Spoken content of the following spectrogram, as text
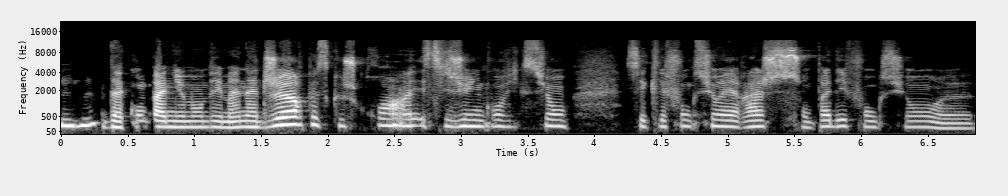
Mmh d'accompagnement des managers parce que je crois et si j'ai une conviction c'est que les fonctions RH ne sont pas des fonctions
